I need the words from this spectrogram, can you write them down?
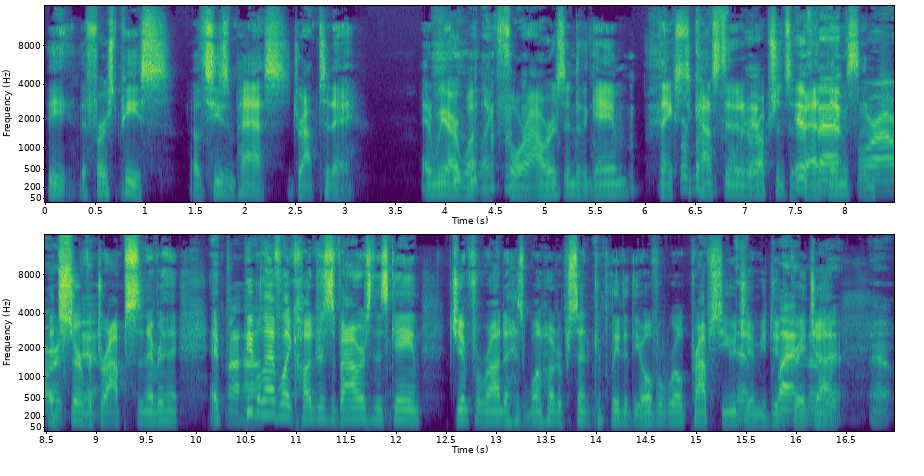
the the first piece of the season pass dropped today. And we are what, like four hours into the game, thanks We're to constant four, yeah. interruptions and If bad that, things and, and server yeah. drops and everything. And Uh-huh. People have like hundreds of hours in this game. Jim Ferranda has 100% completed the overworld. Props to you, Yep, Jim. You did a great job. Yep.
